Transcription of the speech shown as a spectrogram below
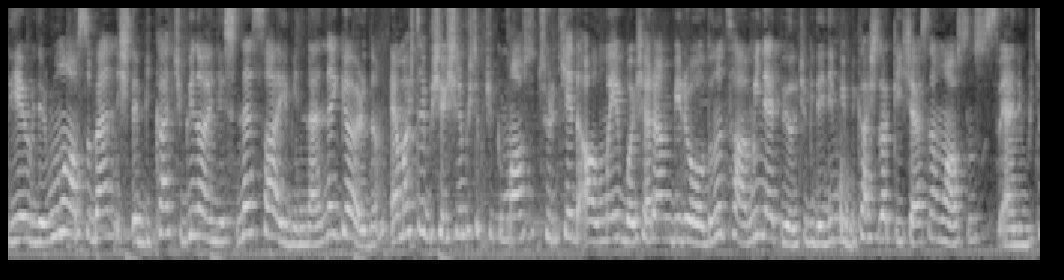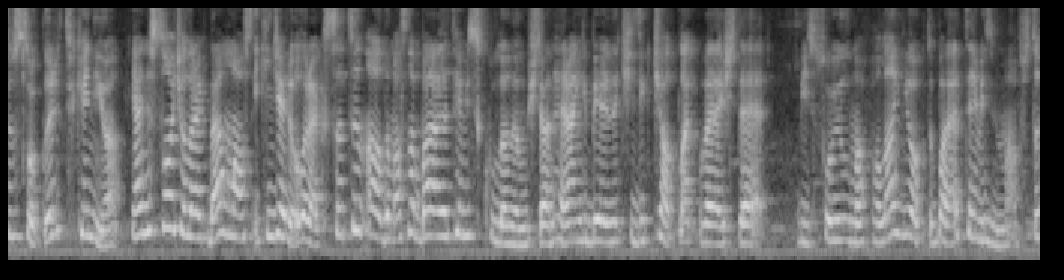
diyebilirim. Bu mouse'u ben işte birkaç gün öncesinde sahibinden de gördüm. En başta bir şaşırmıştım çünkü mouse'u Türkiye'de almayı başaran biri olduğunu tahmin etmiyordum. Çünkü dediğim gibi birkaç dakika içerisinde mouse'un yani bütün stokları tükeniyor. Yani sonuç olarak ben mouse ikinci el olarak satın aldım. Aslında bayağı da temiz kullanılmış. Yani herhangi bir yerine çizik, çatlak veya işte bir soyulma falan yoktu. Bayağı temiz bir mouse'tu.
